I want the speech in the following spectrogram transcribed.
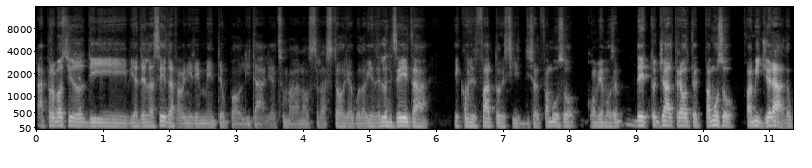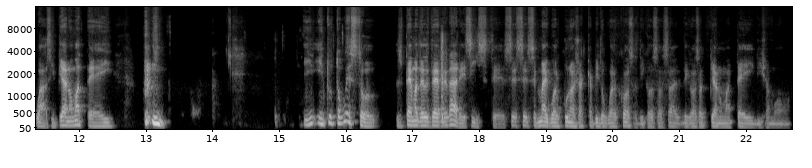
A proposito di Via della Seta, fa venire in mente un po' l'Italia, insomma, la nostra storia con la Via della Seta e con il fatto che si dice il famoso, come abbiamo detto già altre volte, il famoso famigerato quasi, piano Mattei. in, in, tutto questo il tema delle terre rare esiste, se, se, se, mai qualcuno ci ha capito qualcosa di cosa, sa, di cosa il piano Mattei diciamo,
